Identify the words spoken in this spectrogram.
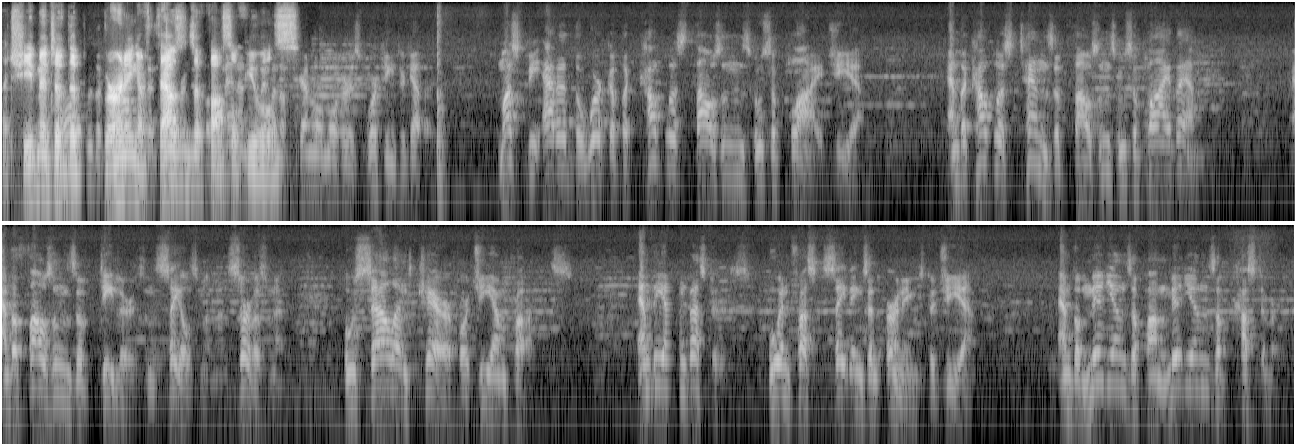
Achievement of the More to the burning of thousands of fossil women of fuels. General Motors working together. Must be added the work of the countless thousands who supply GM, and the countless tens of thousands who supply them, and the thousands of dealers and salesmen and servicemen who sell and care for GM products, and the investors who entrust savings and earnings to GM, and the millions upon millions of customers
